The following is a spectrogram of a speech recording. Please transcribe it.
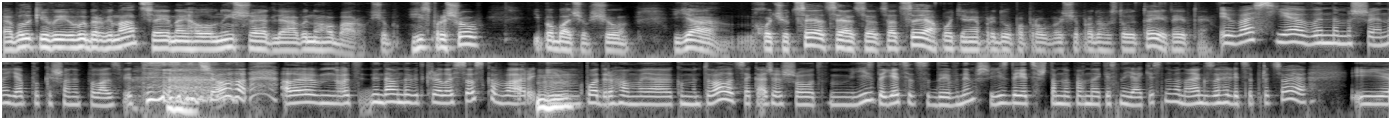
Великий вибір віна це найголовніше для винного бару, щоб гість прийшов і побачив, що я хочу це, це, це, це, це, а потім я прийду попробую ще продегустую те, і те, і те. І у вас є винна машина. Я поки що не пила звідти нічого. Але от недавно відкрилась соска бар, і подруга моя коментувала це, каже, що от їй здається це дивним, що їй здається, що там, напевно, якесь неякісне вино. Як взагалі це працює? І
